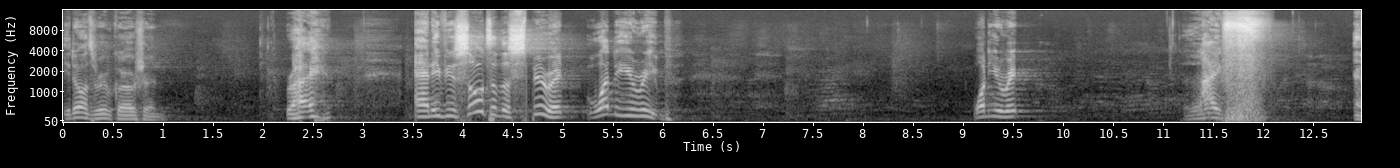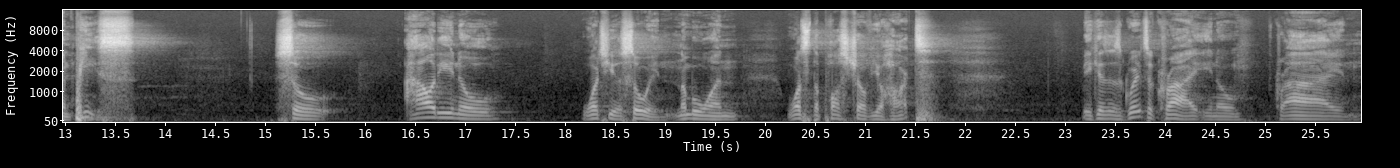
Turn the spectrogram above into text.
You don't want to reap corruption. Right? And if you sow to the Spirit, what do you reap? What do you reap? Life and peace. So, how do you know what you're sowing? Number one, what's the posture of your heart? Because it's great to cry, you know, cry and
